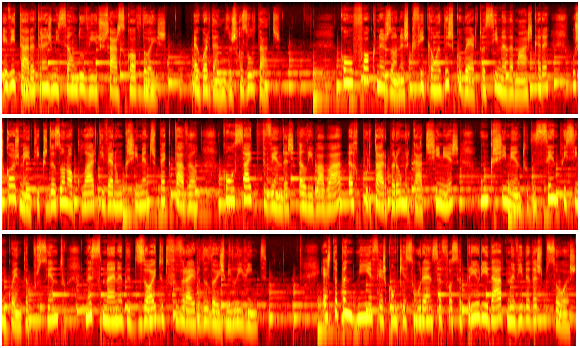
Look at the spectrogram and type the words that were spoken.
evitar a transmissão do vírus SARS-CoV-2. Aguardamos os resultados. Com o foco nas zonas que ficam a descoberto acima da máscara, os cosméticos da zona ocular tiveram um crescimento expectável, com o site de vendas Alibaba a reportar para o mercado chinês um crescimento de 150% na semana de 18 de fevereiro de 2020. Esta pandemia fez com que a segurança fosse a prioridade na vida das pessoas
